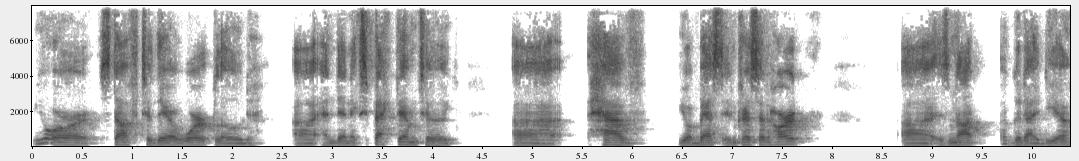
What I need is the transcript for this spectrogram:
your stuff to their workload uh, and then expect them to uh, have your best interest at heart uh, is not a good idea.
